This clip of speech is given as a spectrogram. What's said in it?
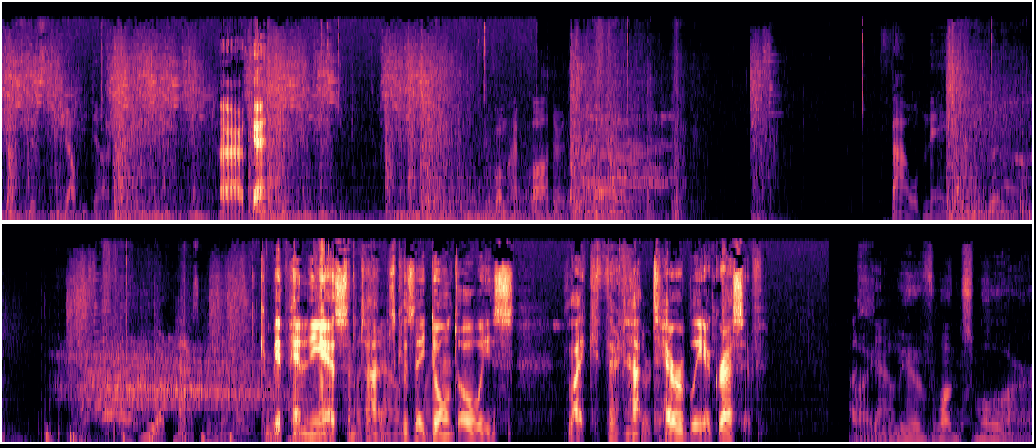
Justice shall be done. Okay. For my father. Foul name. You are past. It can be a pain in the ass sometimes because they don't always, like, they're not terribly aggressive. A I sound. live once more.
